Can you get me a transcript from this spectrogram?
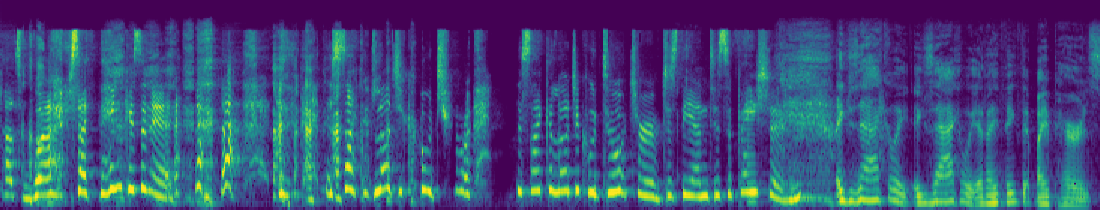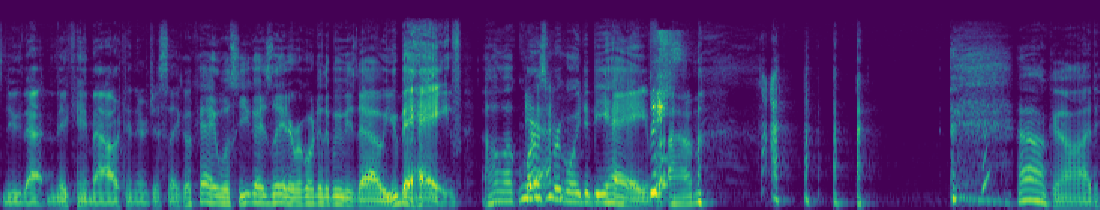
That's worse, I think, isn't it? the psychological tra- the psychological torture of just the anticipation. exactly, exactly. And I think that my parents knew that and they came out and they're just like, okay, we'll see you guys later. We're going to the movies now. You behave. Oh, of course Yeah. we're going to behave. Um, oh, God.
